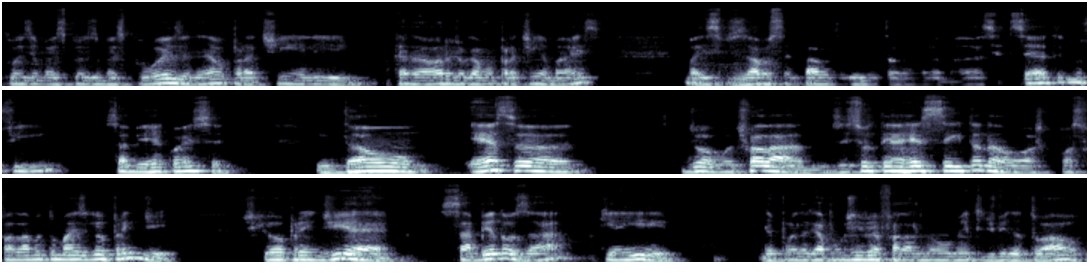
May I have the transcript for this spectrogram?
coisa, mais coisa, mais coisa, né? O pratinho ele, cada hora jogava um pratinho a mais, mas se precisava sentava também, botava uma massa, etc. E no fim, sabia reconhecer. Então, essa, Diogo, vou te falar, não sei se eu tenho a receita, não, acho que posso falar muito mais do que eu aprendi. Acho que eu aprendi é saber dosar, porque aí, depois, daqui a pouco a gente vai falar do meu momento de vida atual,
